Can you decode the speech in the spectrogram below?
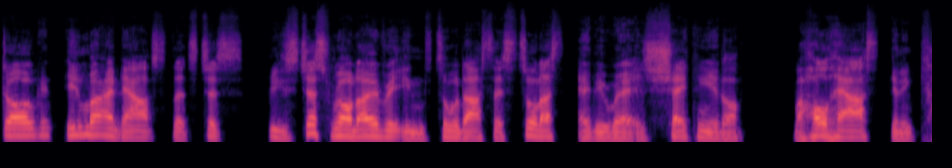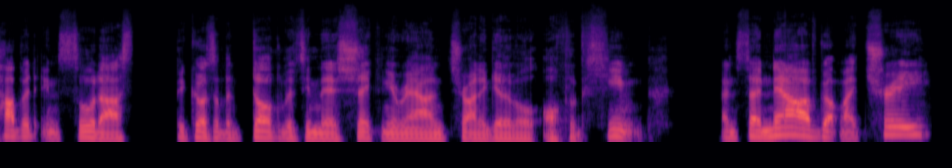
dog in my house that's just, he's just rolled over in sawdust. There's sawdust everywhere. It's shaking it off. My whole house getting covered in sawdust because of the dog that's in there shaking around, trying to get it all off of him. And so now I've got my tree,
